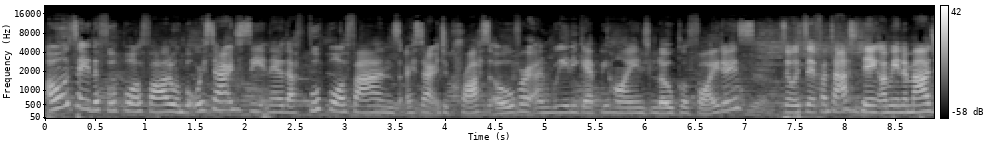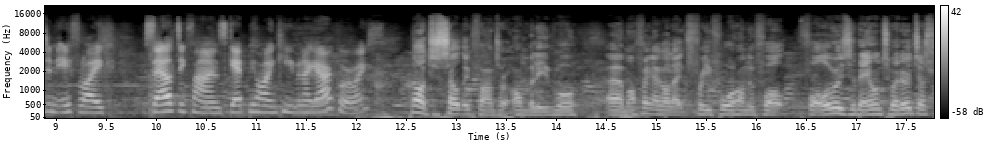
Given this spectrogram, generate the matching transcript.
I won't say the football following, but we're starting to see it now that football fans are starting to cross over and really get behind local fighters. So it's a fantastic thing. I mean, imagine if like Celtic fans get behind Caoimhin Agyarko, right? No, just Celtic fans are unbelievable. Um, I think I got like three, four hundred fol- followers a day on Twitter, just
